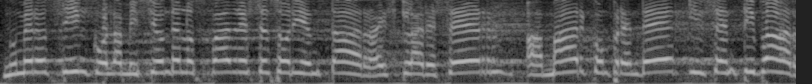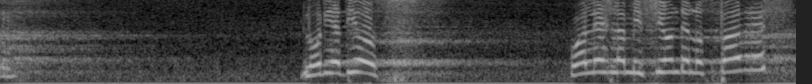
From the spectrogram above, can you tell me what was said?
Número 5, la misión de los padres es orientar, a esclarecer, amar, comprender, incentivar. Gloria a Dios. ¿Cuál es la misión de los padres?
